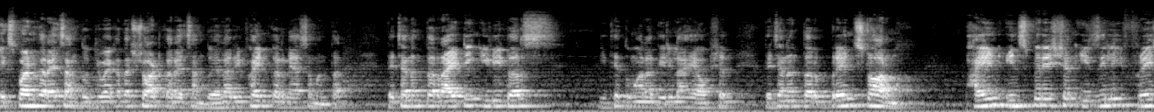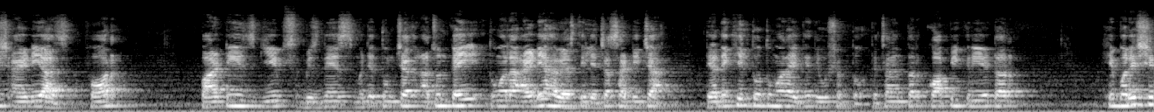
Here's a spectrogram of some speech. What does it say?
एक्सपांड करायला सांगतो किंवा एखादा शॉर्ट करायला सांगतो याला रिफाईन करणे असं म्हणतात. त्याच्यानंतर रायटिंग एडिटर्स इथे तुम्हाला दिलेला आहे ऑप्शन त्याच्यानंतर brainstorm find inspiration easily fresh ideas for parties gift business म्हणजे तुमच्या अजून काही तुम्हाला आयडिया हव्या असतील याच्यासाठीच्या त्या देखील तो तुम्हाला इथे देऊ शकतो. त्याच्यानंतर कॉपी क्रिएटर हे बरेचसे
